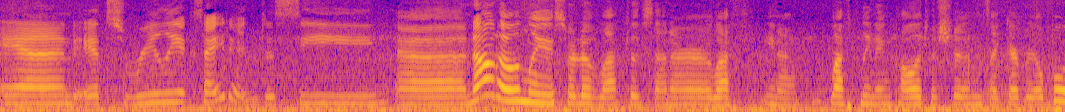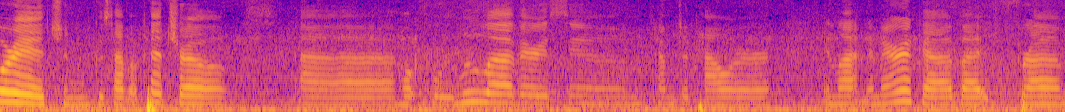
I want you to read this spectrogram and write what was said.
and it's really exciting to see uh, not only sort of left of center, left you know left-leaning politicians like Gabriel Boric and Gustavo Petro, uh, hopefully Lula very soon come to power in Latin America, but from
